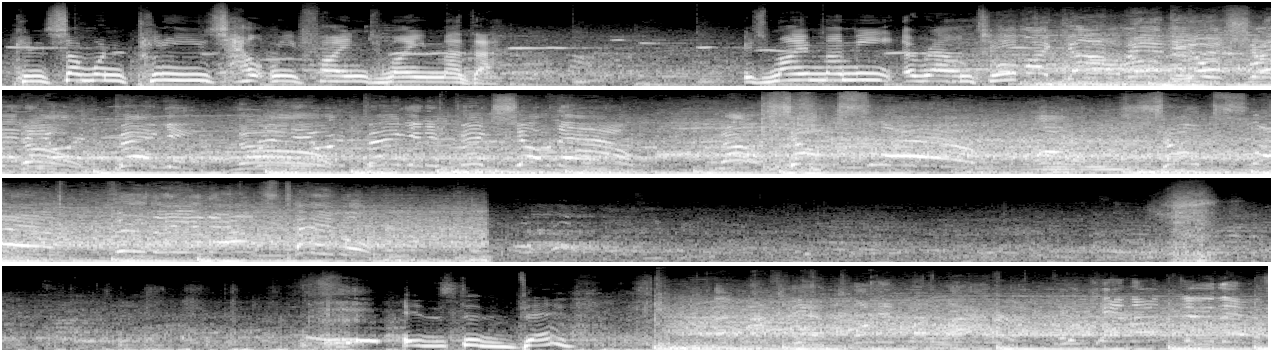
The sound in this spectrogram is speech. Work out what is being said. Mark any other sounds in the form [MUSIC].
Can someone please help me find my mother? Is my mummy around here? Oh my God, No, Randy Orton, this, Randy don't. Orton begging! No. Randy Orton begging and Big Show now! No. Choke slam! Oh, Orton choke slam through the announce table! Instant death. That must be a climb the ladder! He cannot do this!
